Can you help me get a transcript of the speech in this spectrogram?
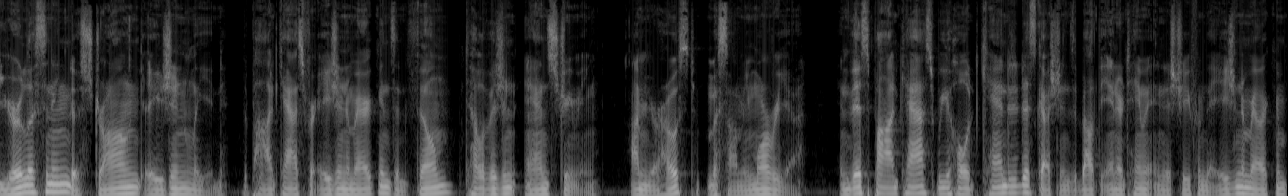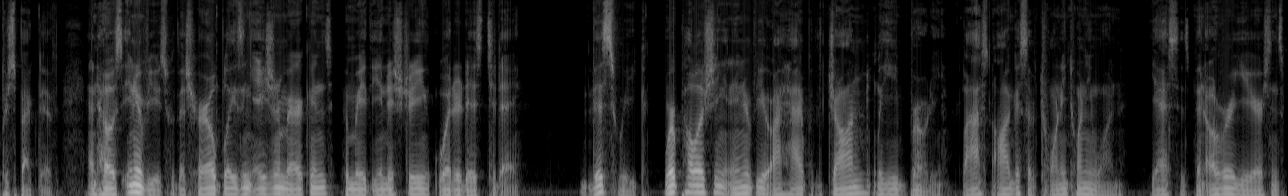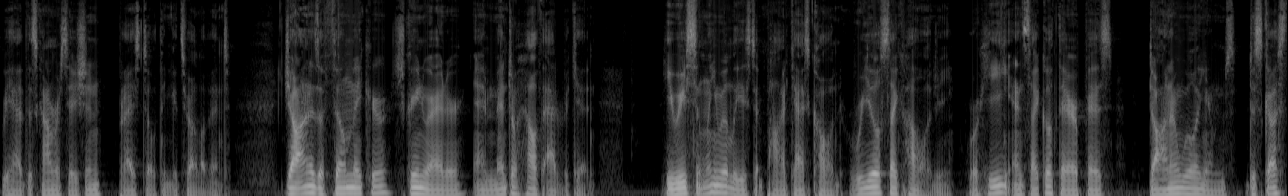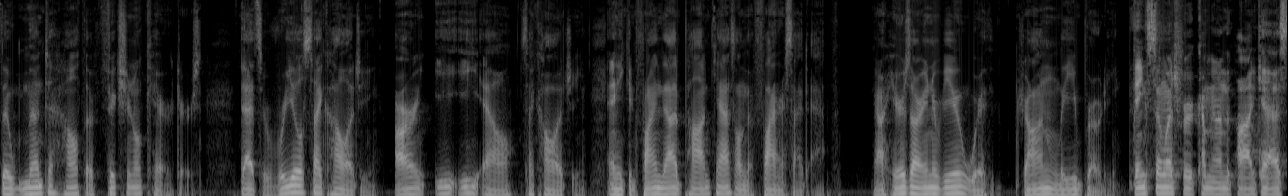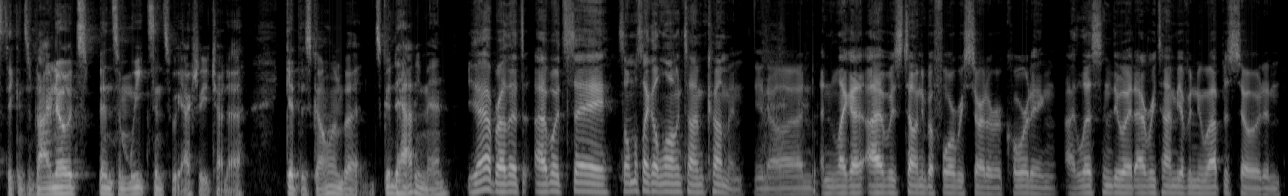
You're listening to Strong Asian Lead, the podcast for Asian Americans in film, television, and streaming. I'm your host, Masami Moria. In this podcast, we hold candid discussions about the entertainment industry from the Asian American perspective and host interviews with the trailblazing Asian Americans who made the industry what it is today. This week, we're publishing an interview I had with John Lee Brody last August of 2021. Yes, it's been over a year since we had this conversation, but I still think it's relevant. John is a filmmaker, screenwriter, and mental health advocate. He recently released a podcast called Reel Psychology, where he and psychotherapist Donna Williams discuss the mental health of fictional characters. That's Reel Psychology, R E E L Psychology, and you can find that podcast on the Fireside app. Now, here's our interview with John Lee Brody. Thanks so much for coming on the podcast, taking some time. I know it's been some weeks since we actually tried to get this going, but it's good to have you, man. Yeah, brother. I would say it's almost like a long time coming, you know. And, and like I, I was telling you before we started recording, I listen to it every time you have a new episode and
